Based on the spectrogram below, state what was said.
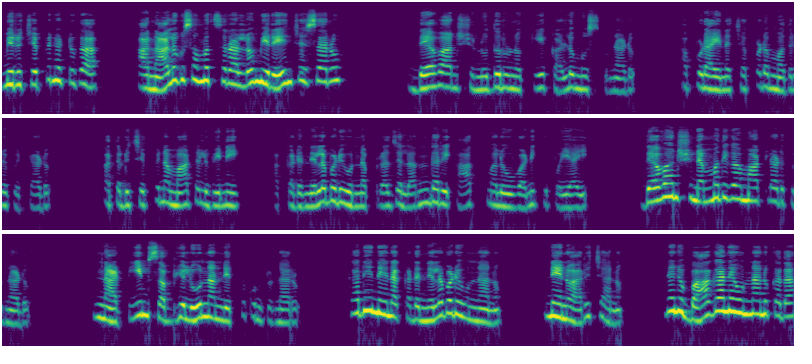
మీరు చెప్పినట్టుగా ఆ నాలుగు సంవత్సరాల్లో మీరేం చేశారు? దేవాంశు నుదురు నొక్కి కళ్ళు మూసుకున్నాడు. అప్పుడు ఆయన చెప్పడం మొదలుపెట్టాడు. అతడు చెప్పిన మాటలు విని అక్కడ నిలబడి ఉన్న ప్రజలందరి ఆత్మలు వణికిపోయాయి. దేవాంశు నెమ్మదిగా మాట్లాడుతున్నాడు. నా టీం సభ్యులు నన్నెత్తుకుంటున్నారు. కానీ నేనక్కడ నిలబడి ఉన్నాను. నేను అరిచాను. నేను బాగానే ఉన్నాను కదా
